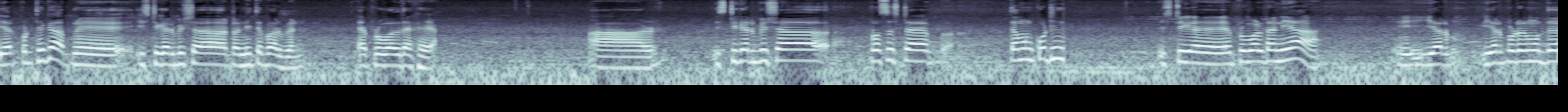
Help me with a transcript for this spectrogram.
এয়ারপোর্ট থেকে আপনি স্টিকার ভিসাটা নিতে পারবেন, অ্যাপ্রুভাল দেখায়া আর স্টিকার ভিসা প্রসেসটা তেমন কঠিন। স্টি অ্যাপ্রুভালটা নিয়ে ইয়ার, এয়ারপোর্টের মধ্যে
